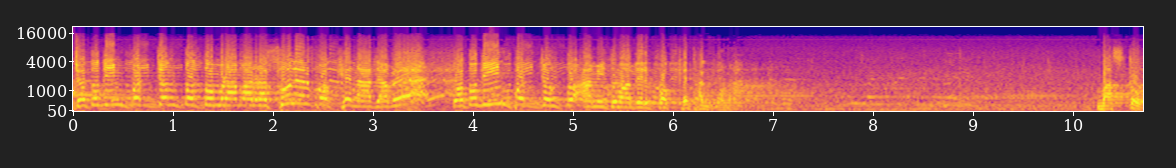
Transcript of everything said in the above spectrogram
যতদিন পর্যন্ত তোমরা আমার রাসূলের পক্ষে না যাবে, ততদিন পর্যন্ত আমি তোমাদের পক্ষে থাকব না। বাস্তব।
